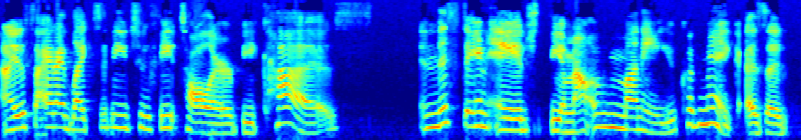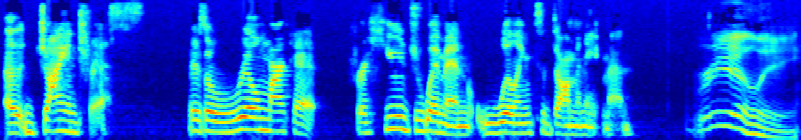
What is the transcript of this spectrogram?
and I decided I'd like to be two feet taller because in this day and age, the amount of money you could make as a, a giantress, there's a real market for huge women willing to dominate men. really?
